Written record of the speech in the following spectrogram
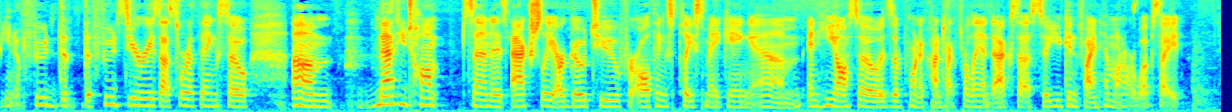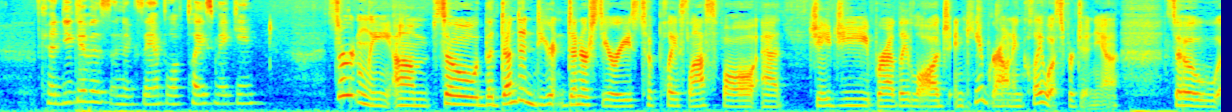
you know, food the the food series that sort of thing. So um, Matthew Thompson is actually our go-to for all things placemaking, um, and he also is the point of contact for land access. So you can find him on our website. Could you give us an example of placemaking? Certainly. Um, so the Dundon De- Dinner Series took place last fall at J.G. Bradley Lodge and Campground in Clay, West Virginia. So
